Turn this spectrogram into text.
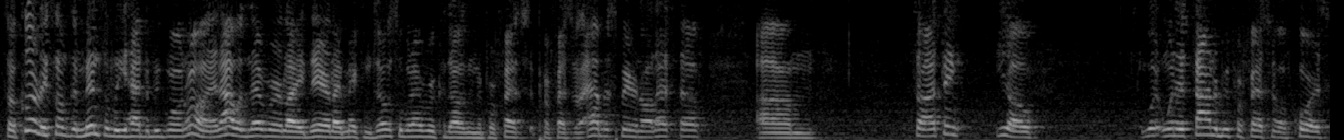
so clearly something mentally had to be going on, and I was never like there like making jokes or whatever because I was in the prof- professional atmosphere and all that stuff. Um, so I think you know when, it's time to be professional, of course,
